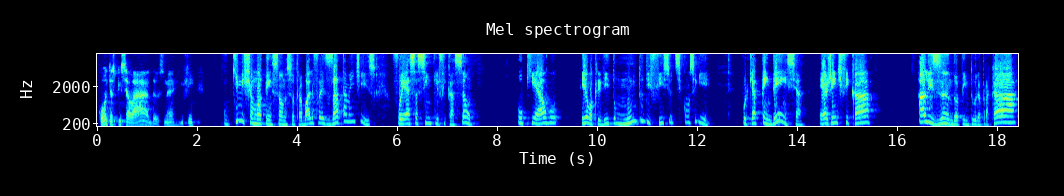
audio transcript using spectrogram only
Conte as pinceladas, né? Enfim. O que me chamou a atenção no seu trabalho foi exatamente isso foi essa simplificação, o que é algo, eu acredito, muito difícil de se conseguir. Porque a tendência é a gente ficar alisando a pintura para cá,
